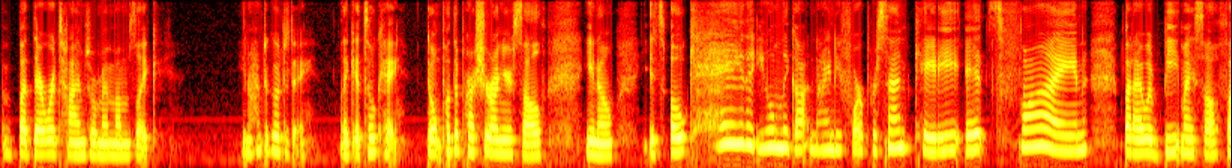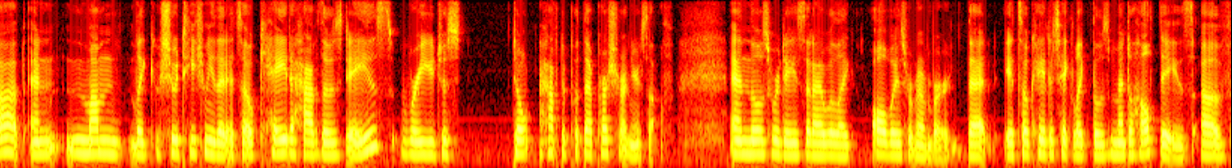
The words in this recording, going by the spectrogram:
but there were times where my mom's like, you don't have to go today. Like, it's okay. Don't put the pressure on yourself. You know, it's okay that you only got 94%, Katie. It's fine. But I would beat myself up. And mom, like, she would teach me that it's okay to have those days where you just don't have to put that pressure on yourself. And those were days that I would like always remember that it's okay to take like those mental health days of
